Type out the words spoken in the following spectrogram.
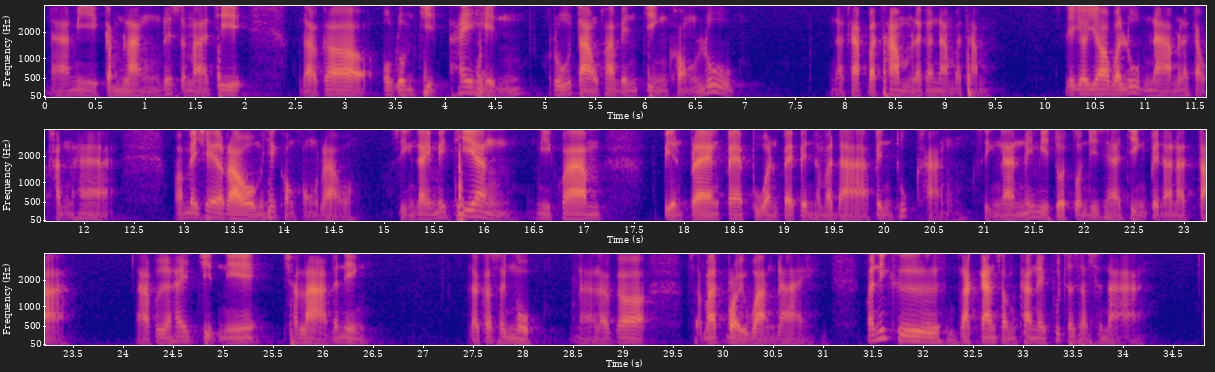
นะมีกำลังด้วยสมาธิ แล้วก็อบรมจิตให้เห็น รู้ตามความเป็นจริงของรูปนะครับประธรรมแล้วก็นามธรรม เรียกย่อๆว่ารูปนามแล้วกับขันห้าว่าไม่ใช่เราไม่ใช่ของของเรา สิ่งใดไม่เที่ยงมีความเปลี่ยนแปลงแปรปรวนไปเป็นธรรมดาเป็นทุกขัง สิ่งนั้นไม่มีตัวตนที่แท้จริงเป็นอนัตตานะเพื่อให้จิตนี้ฉลาดนั่นเอง แล้วก็สงบนะแล้วก็สามารถปล่อยวางได้เพราะนี่คือหลักการสำคัญในพุทธศาสนา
